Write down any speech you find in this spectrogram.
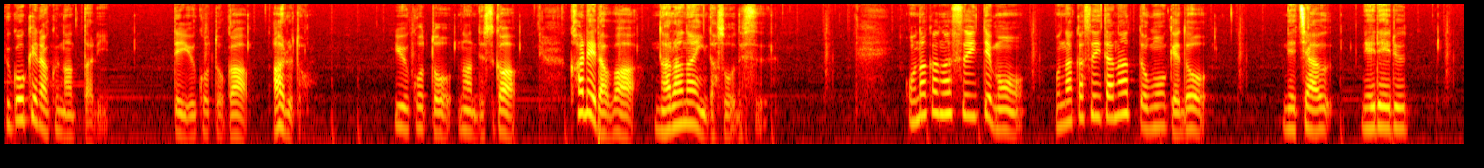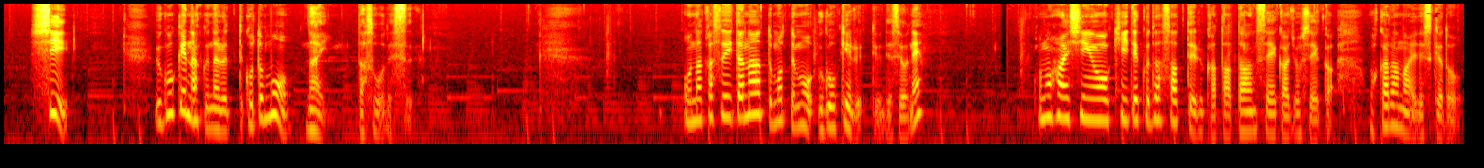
動けなくなったりっていうことがあるということなんですが彼らはならないんだそうですお腹が空いてもお腹空いたなって思うけど寝ちゃう寝れるし動けなくなるってこともないだそうです。お腹空いたなと思っても動けるっていうんですよね。この配信を聞いてくださっている方男性か女性かわからないですけど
